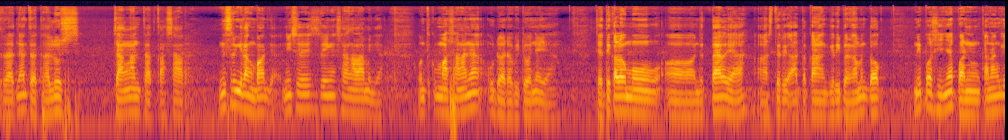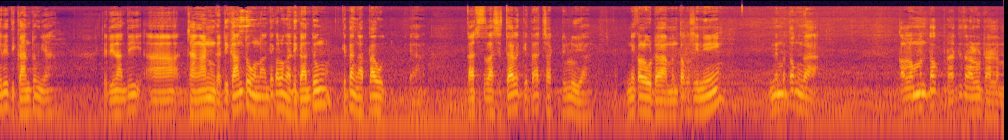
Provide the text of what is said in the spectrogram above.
geratnya dat halus jangan dat kasar. Ini sering hilang banget ya. Ini sering saya ngalamin ya. Untuk pemasangannya udah ada videonya ya. Jadi kalau mau uh, nyetel ya uh, setir atau kanan kiri biar mentok ini posisinya ban kanan kiri digantung ya. Jadi nanti uh, jangan nggak digantung. Nanti kalau nggak digantung kita nggak tahu ya. Kan setelah setel kita cek dulu ya ini kalau udah mentok sini ini mentok enggak kalau mentok berarti terlalu dalam.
